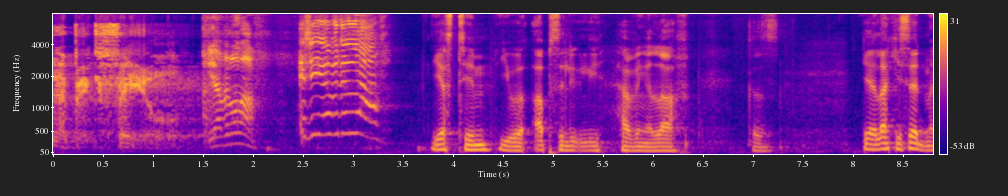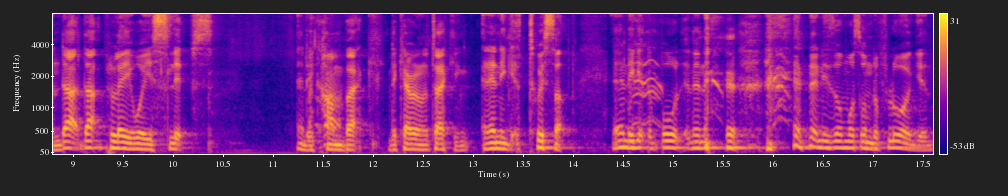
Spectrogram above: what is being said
Epic fail. You having a laugh? Is he having a laugh? Yes, Tim, you were absolutely having a laugh. Because, yeah, like you said, man, that, that play where he slips and they come back, they carry on attacking, and then he gets twist up, and then they get the ball, and then and then he's almost on the floor again.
